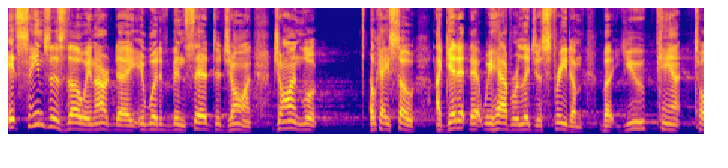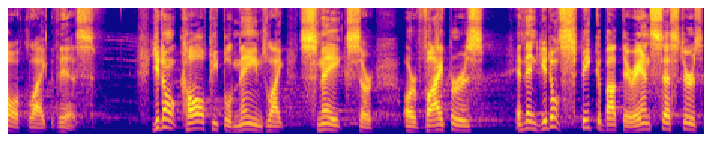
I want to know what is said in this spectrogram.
It seems as though in our day it would have been said to John, John, look, Okay, so I get it that we have religious freedom, but you can't talk like this. You don't call people names like snakes or, or vipers, and then you don't speak about their ancestors,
